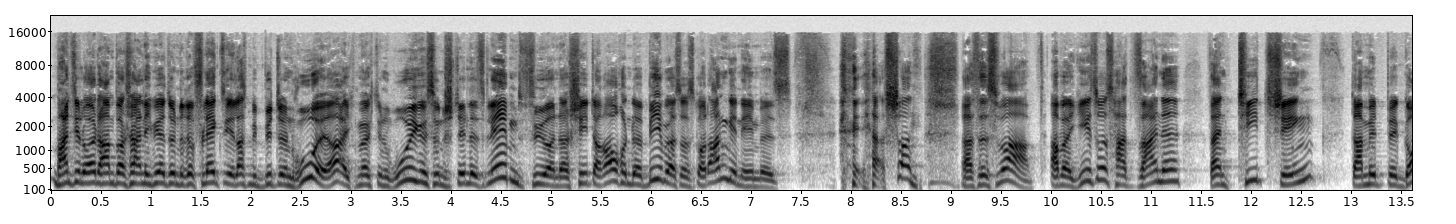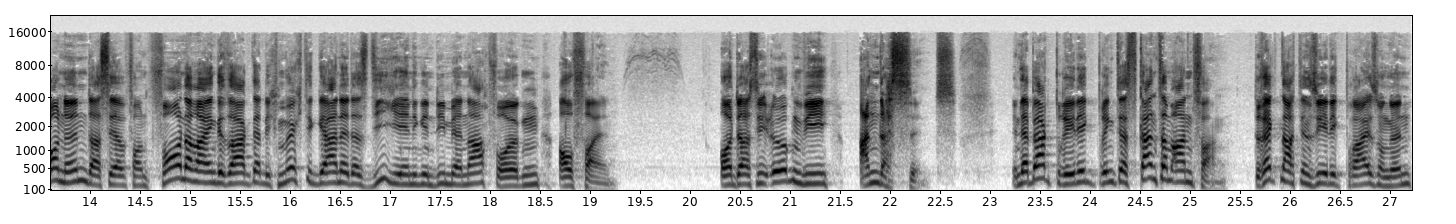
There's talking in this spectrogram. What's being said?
manche Leute haben wahrscheinlich mehr so einen Reflex, ihr lasst mich bitte in Ruhe, ja, ich möchte ein ruhiges und stilles Leben führen. Das steht doch auch in der Bibel, dass das Gott angenehm ist. ja, schon, das ist wahr. Aber Jesus hat seine, sein Teaching damit begonnen, dass er von vornherein gesagt hat, ich möchte gerne, dass diejenigen, die mir nachfolgen, auffallen. Und dass sie irgendwie anders sind. In der Bergpredigt bringt er es ganz am Anfang, direkt nach den Seligpreisungen,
